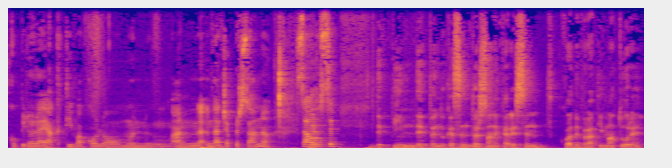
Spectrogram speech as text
copilul ăla e activ acolo în, în, în acea persoană? Sau Ne- se... Depinde, pentru că sunt persoane care sunt cu adevărat imature.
